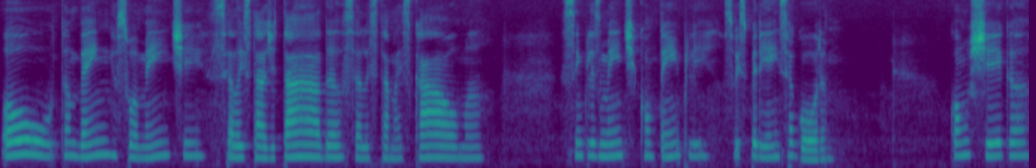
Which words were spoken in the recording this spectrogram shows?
ou também a sua mente, se ela está agitada, se ela está mais calma. Simplesmente contemple sua experiência agora. Como chega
